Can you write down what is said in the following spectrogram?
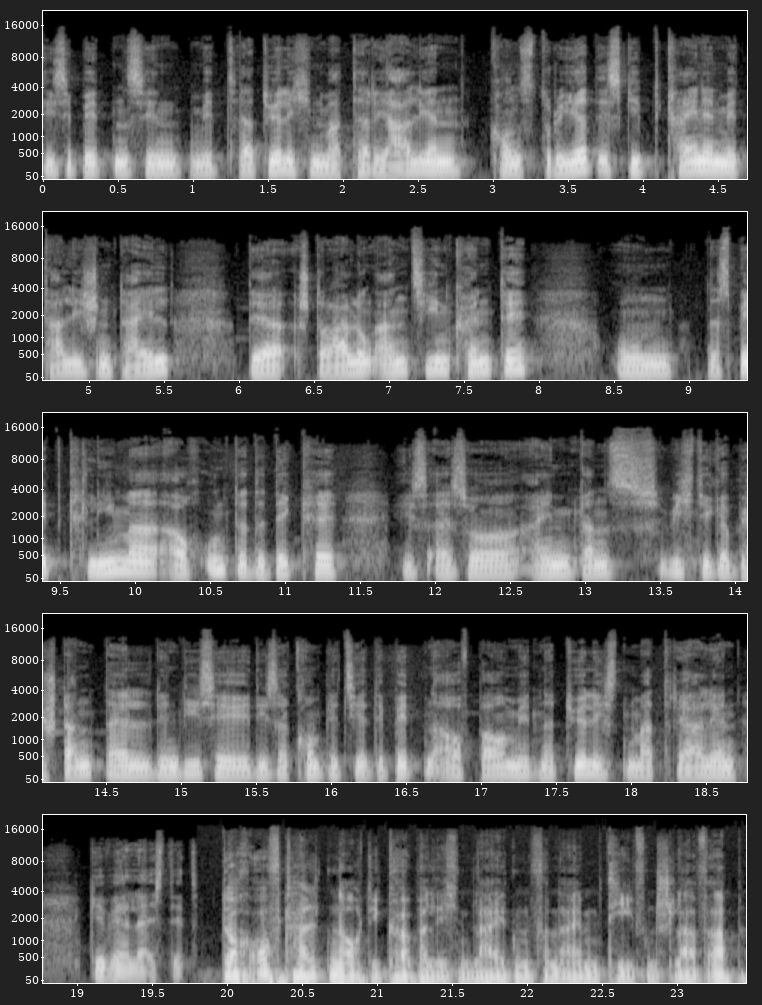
Diese Betten sind mit natürlichen Materialien konstruiert. Es gibt keinen metallischen Teil, der Strahlung anziehen könnte. Und das Bettklima auch unter der Decke ist also ein ganz wichtiger Bestandteil, den diese, dieser komplizierte Bettenaufbau mit natürlichsten Materialien gewährleistet. Doch oft halten auch die körperlichen Leiden von einem tiefen Schlaf ab.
